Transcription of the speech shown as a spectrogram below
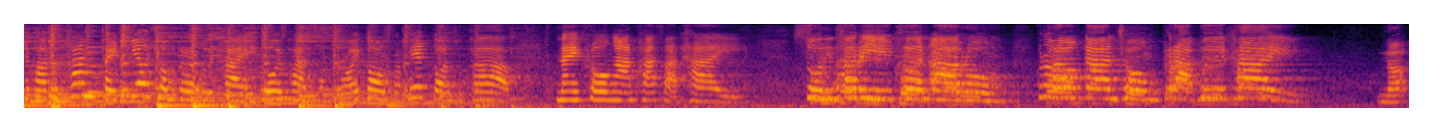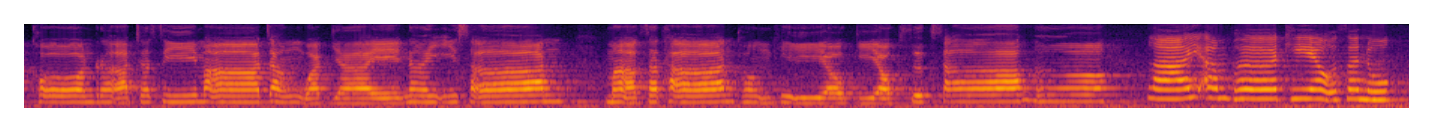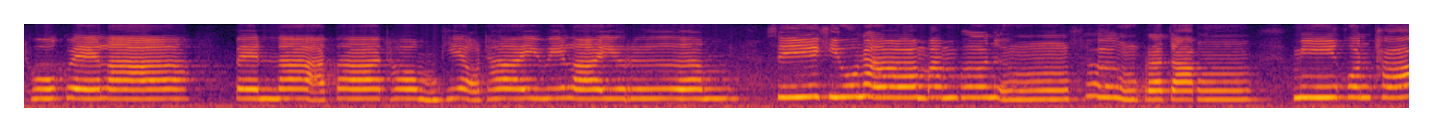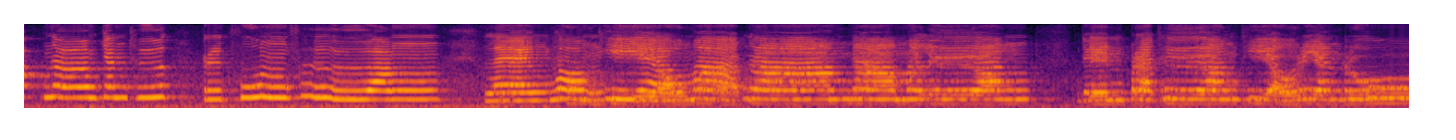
จะพาทุกท่านไปเที่ยวชมกระบือไทย โดยผ่านบทร้อยกองประเภทกรสุภาพ ในโครงงานภาษาไทย สุนทรีเพลินอารมณ์กรองการชมกระบือไทย นครราชสีมาจังหวัดใหญ่ในอีสาน มากสถานท่องเที่ยวเกี่ยวศึกษา หลายอำเภอเที่ยวสนุกทุกเวลา เป็นหน้าตาท่องเที่ยวไทยวิไลเรือง สีคิ้วนามอำเภอหนึ่ง ซึ่งประจักษ์มีคนทักนามจันทึกตรึกฟุ้งเฟือง แหล่งท่องเที่ยวมากนามงามมาเลือง เด่นประเทืองเที่ยวเรียนรู้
